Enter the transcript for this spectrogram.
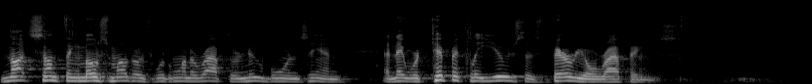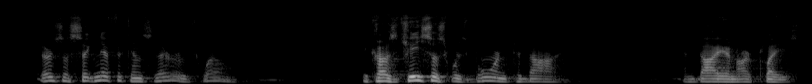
not something most mothers would want to wrap their newborns in. And they were typically used as burial wrappings. There's a significance there as well. Because Jesus was born to die and die in our place.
